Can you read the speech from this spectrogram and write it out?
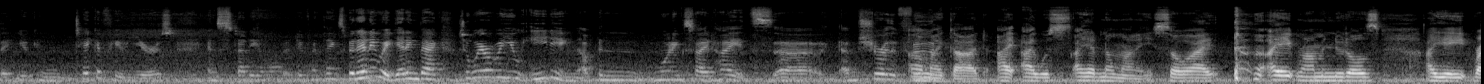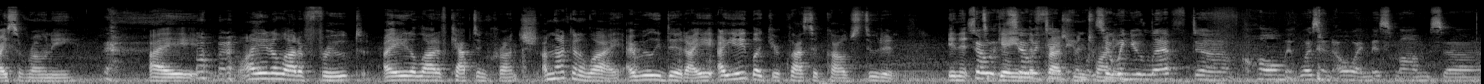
that you can take a few years and study a lot of different things. But anyway, getting back. So, where were you eating up in Morningside Heights? Uh, I'm sure that food. Oh my god, I, I was I had no money, so I I ate ramen noodles, I ate Rice-A-Roni, I I ate a lot of fruit, I ate a lot of Captain Crunch. I'm not gonna lie, I really did. I I ate like your classic college student in it to gain so the freshman twenty. So when you left uh, home, it wasn't. Oh, I miss mom's, uh,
